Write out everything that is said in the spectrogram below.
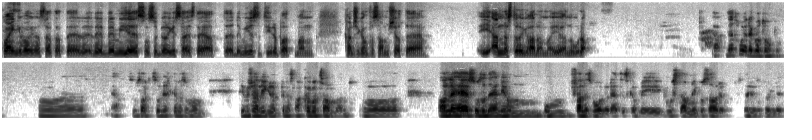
poenget var uansett at det, det, det, er mye sånn som Børge sa i sted, at det er mye som tyder på at man kanskje kan få samkjørt det i enda større grad enn man gjør nå, da. Ja, det tror jeg det er godt håp på. Og ja, som sagt så virker det som om de forskjellige gruppene snakker godt sammen. Og alle er stort sett enige om, om felles mål, og det at det skal bli god stemning på stadion. Så er det jo selvfølgelig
